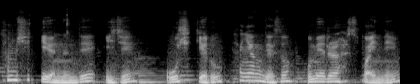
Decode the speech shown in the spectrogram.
30개였는데 이제 50개로 상향돼서 구매를 할 수가 있네요.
